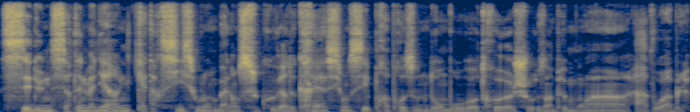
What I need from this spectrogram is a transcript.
C'est d'une certaine manière une catharsis où l'on balance sous couvert de création ses propres zones d'ombre ou autre chose un peu moins avouable.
